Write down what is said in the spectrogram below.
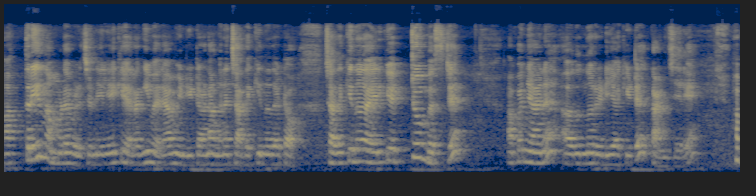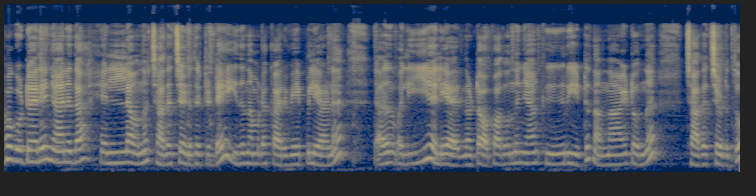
അത്രയും നമ്മുടെ വെളിച്ചെണ്ണയിലേക്ക് ഇറങ്ങി വരാൻ വേണ്ടിയിട്ടാണ് അങ്ങനെ ചതയ്ക്കുന്നത് കേട്ടോ. ചതയ്ക്കുന്നതായിരിക്കും ഏറ്റവും ബെസ്റ്റ് അപ്പം ഞാൻ അതൊന്ന് റെഡിയാക്കിയിട്ട് കാണിച്ചു തരേ അപ്പോൾ കൂട്ടുകാരെ ഞാനിതാ എല്ലാം ഒന്ന് ചതച്ചെടുത്തിട്ടുണ്ട്. ഇത് നമ്മുടെ കറിവേപ്പിലയാണ്. അത് വലിയ ഇലയായിരുന്നു കേട്ടോ. അപ്പോൾ അതൊന്ന് ഞാൻ കീറിയിട്ട് നന്നായിട്ടൊന്ന് ചതച്ചെടുത്തു.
